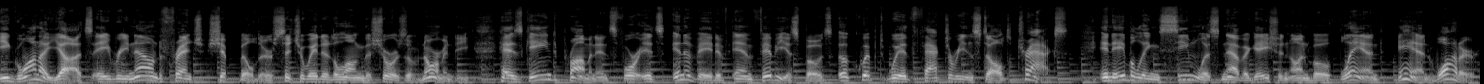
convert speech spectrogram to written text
Iguana Yachts, a renowned French shipbuilder situated along the shores of Normandy, has gained prominence for its innovative amphibious boats equipped with factory-installed tracks, enabling seamless navigation on both land and water.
